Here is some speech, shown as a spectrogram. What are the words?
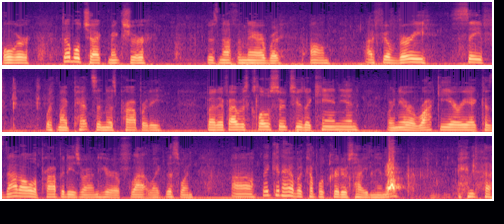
over, double check, make sure there's nothing there. But um, I feel very safe with my pets in this property. But if I was closer to the canyon or near a rocky area because not all the properties around here are flat like this one uh, they could have a couple critters hiding in there. And uh,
